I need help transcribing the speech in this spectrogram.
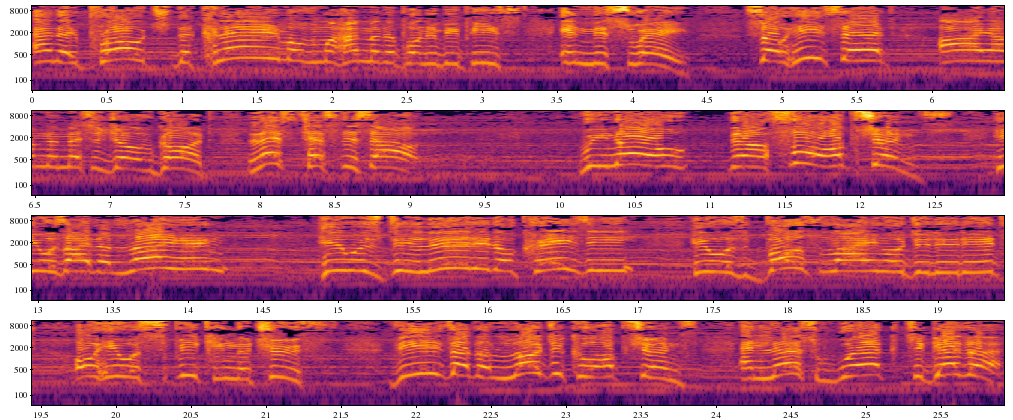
and approach the claim of Muhammad upon whom be peace in this way. So he said, I am the messenger of God. Let's test this out. We know there are four options. He was either lying, he was deluded or crazy, he was both lying or deluded, or he was speaking the truth. These are the logical options, and let's work together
